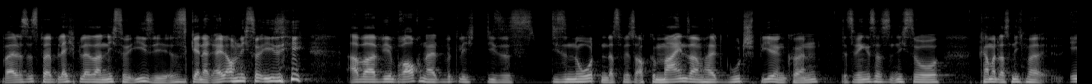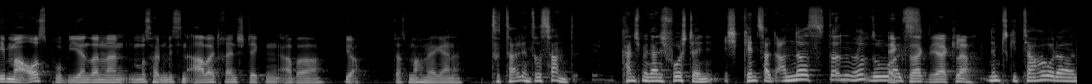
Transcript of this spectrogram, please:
weil das ist bei Blechbläsern nicht so easy. Es ist generell auch nicht so easy, aber wir brauchen halt wirklich dieses, diese Noten, dass wir es auch gemeinsam halt gut spielen können. Deswegen ist das nicht so, kann man das nicht mal eben mal ausprobieren, sondern muss halt ein bisschen Arbeit reinstecken, aber ja, das machen wir gerne. total interessant. Kann ich mir gar nicht vorstellen. Ich kenne es halt anders, dann, ne? so Exakt, als ja klar. nimmst Gitarre oder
